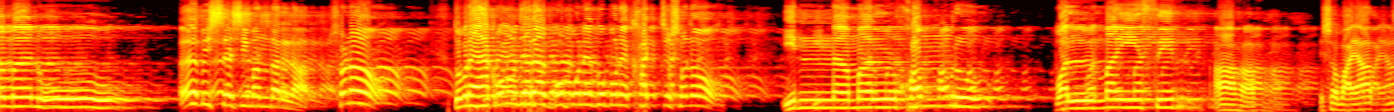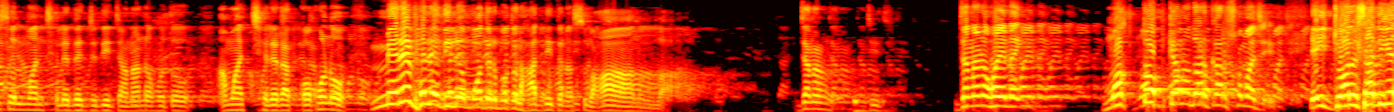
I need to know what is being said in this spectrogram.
আমানু। এ বিশ্বাসী ইমানদারেরা শোনো। তোমরা এখনও যারা গোপনে গোপনে খাচ্ছ শোনো। ইন্নামাল খামরু ওয়াল মাইসির। আহা এসব আয়াত মুসলমান ছেলেদের যদি জানানো হতো আমার ছেলেরা কখনো মেরে ফেলে দিল মদের বোতল হাত দিত না সুবহানাল্লাহ। জানানো। জানানো হয় নাই? মক্তব কেন দরকার সমাজে? এই জলসা দিয়ে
